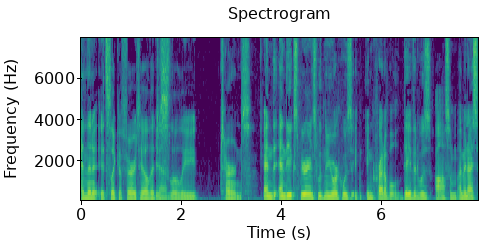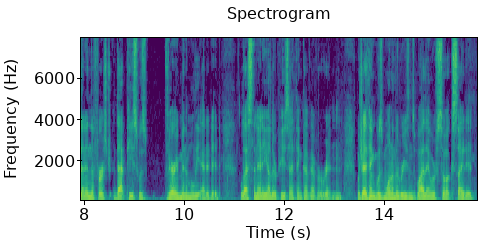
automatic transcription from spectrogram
and then it, it's like a fairy tale that just slowly turns. and and the experience with New York was incredible. David was awesome. I mean, I sent in the first that piece was very minimally edited, less than any other piece I think I've ever written, which I think was one of the reasons why they were so excited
